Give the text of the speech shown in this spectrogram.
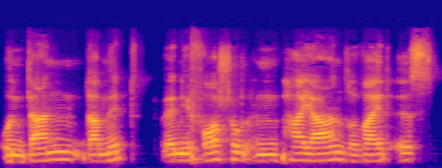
und dann damit, wenn die Forschung in ein paar Jahren soweit ist,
